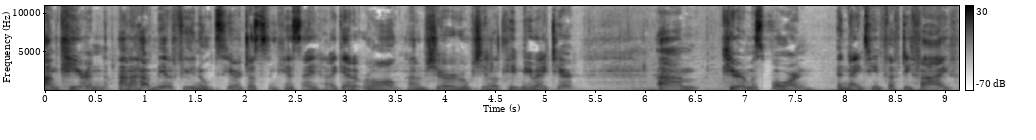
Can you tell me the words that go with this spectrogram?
I'm Kieran, and I have made a few notes here just in case I, I get it wrong, and I'm sure Roisin will keep me right here. Um, Kieran was born in 1955,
